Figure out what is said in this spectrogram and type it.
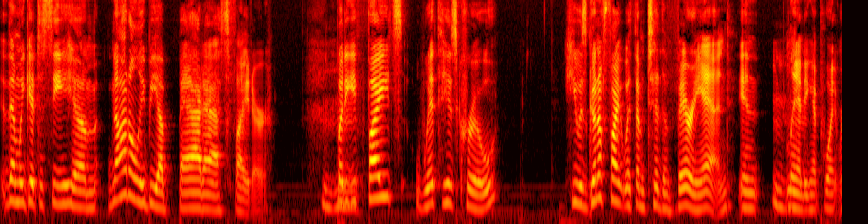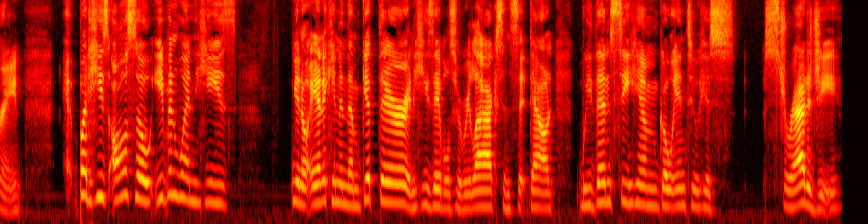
then we get to see him not only be a badass fighter, but he mm-hmm. fights with his crew. He was going to fight with them to the very end in mm-hmm. landing at Point Rain. But he's also, even when he's you know, Anakin and them get there and he's able to relax and sit down. We then see him go into his strategy,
